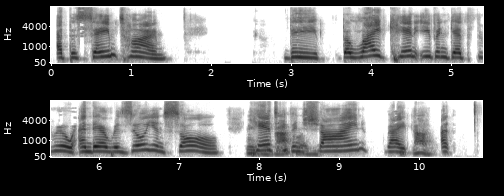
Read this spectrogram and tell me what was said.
At the same time, the the light can't even get through and their resilient soul can't even shine, right? Yeah,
